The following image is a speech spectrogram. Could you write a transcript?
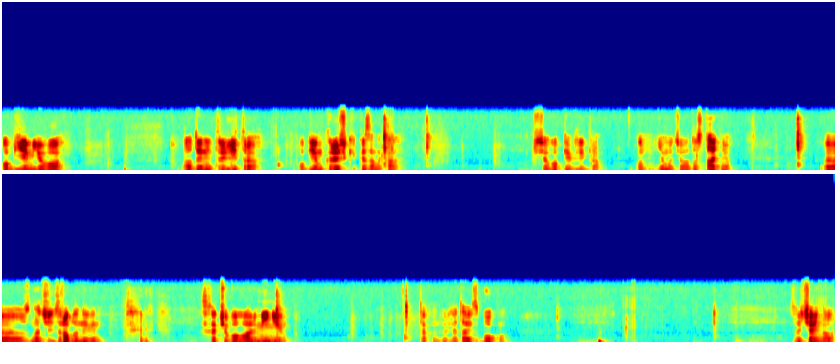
Об'єм його 1,3 літра. Об'єм кришки казанка всього пів літра. Йому цього достатньо. Е, значить, зроблений він з харчового алюмінію. Так він виглядає збоку. Звичайно,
